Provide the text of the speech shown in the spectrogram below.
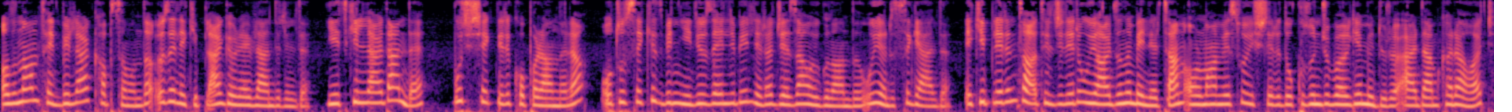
alınan tedbirler kapsamında özel ekipler görevlendirildi. Yetkililerden de bu çiçekleri koparanlara 38.751 lira ceza uygulandığı uyarısı geldi. Ekiplerin tatilcileri uyardığını belirten Orman ve Su İşleri 9. Bölge Müdürü Erdem Karaağaç,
